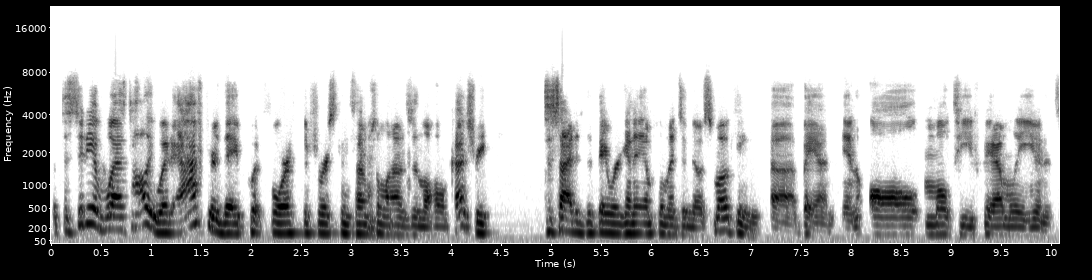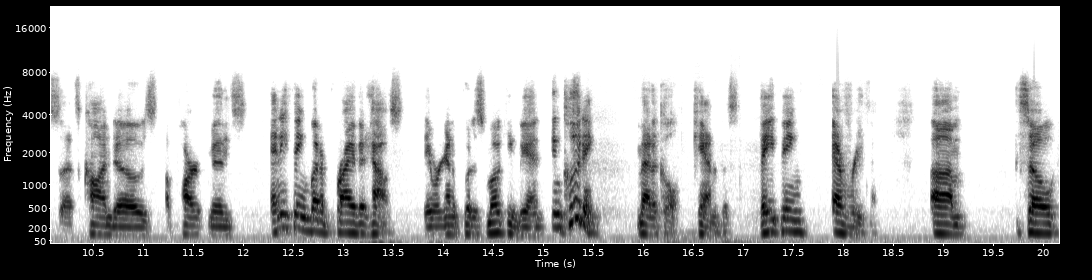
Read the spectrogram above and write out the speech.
But the city of West Hollywood, after they put forth the first consumption lounge in the whole country, decided that they were going to implement a no smoking uh, ban in all multi-family units. So that's condos, apartments, anything but a private house. They were going to put a smoking ban, including medical cannabis, vaping, everything. Um, so,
